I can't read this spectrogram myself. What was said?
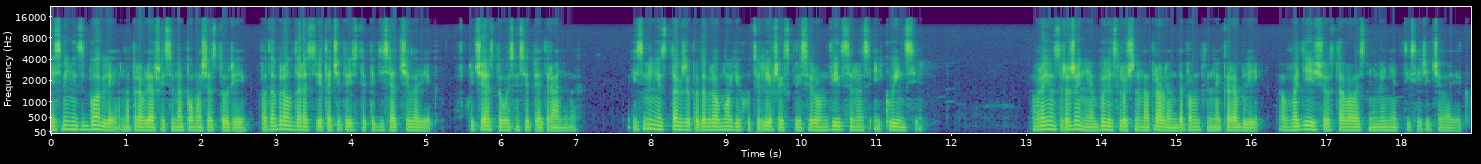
Эсминец Багли, направлявшийся на помощь Астурии, подобрал до рассвета 450 человек, включая 185 раненых. Эсминец также подобрал многих уцелевших с крейсером Винсенес и Куинси. В район сражения были срочно направлены дополнительные корабли. В воде еще оставалось не менее тысячи человек.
